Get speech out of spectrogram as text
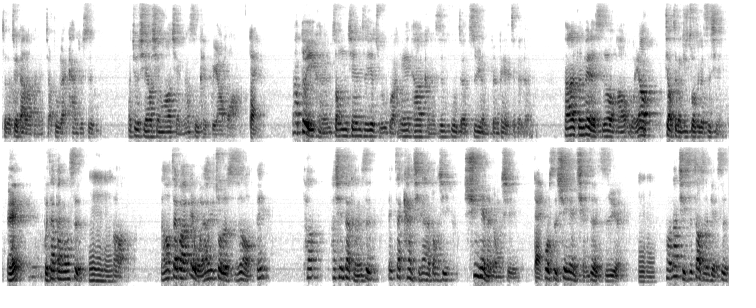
这个最大老板的角度来看，就是，那就先要先花钱，那是不是可以不要花？对。那对于可能中间这些主管，因为他可能是负责资源分配的这个人，他在分配的时候，好，我要叫这个人去做这个事情，哎，不在办公室，嗯嗯嗯，哦，然后再过来，哎，我要去做的时候，哎，他他现在可能是哎在看其他的东西，训练的东西，对，或是训练前置的资源，嗯哼，哦，那其实造成的点是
